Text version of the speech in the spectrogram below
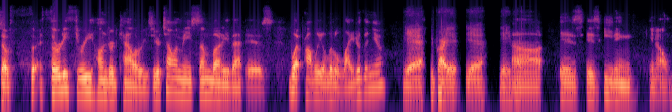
So th- 3,300 calories. You're telling me somebody that is what probably a little lighter than you Yeah, he probably yeah yeah he probably, uh, is is eating you know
